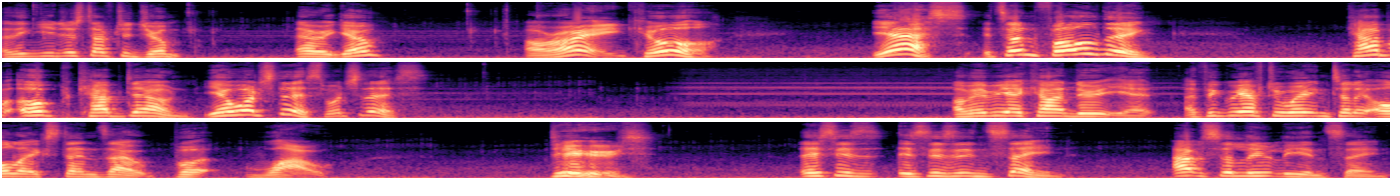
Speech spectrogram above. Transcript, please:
I think you just have to jump. There we go. Alright, cool. Yes, it's unfolding. Cab up, cab down. Yeah, watch this, watch this. Or maybe I can't do it yet. I think we have to wait until it all extends out. But, wow. Dude. This is, this is insane. Absolutely insane.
